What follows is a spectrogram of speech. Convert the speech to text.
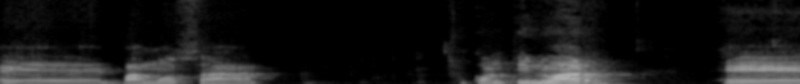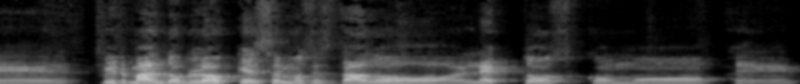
Eh, vamos a continuar eh, firmando bloques. Hemos estado electos como eh,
